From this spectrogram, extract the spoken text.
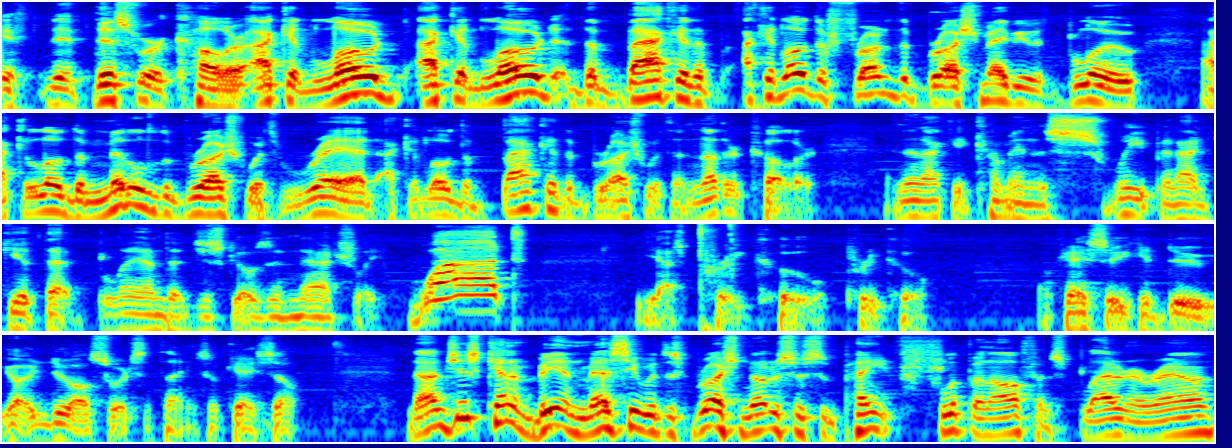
if, if this were a color, I could load I could load the back of the I could load the front of the brush maybe with blue. I could load the middle of the brush with red. I could load the back of the brush with another color, and then I could come in and sweep, and I'd get that blend that just goes in naturally. What? Yeah, it's pretty cool. Pretty cool. Okay, so you could do you can do all sorts of things. Okay, so now I'm just kind of being messy with this brush. Notice there's some paint flipping off and splattering around.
